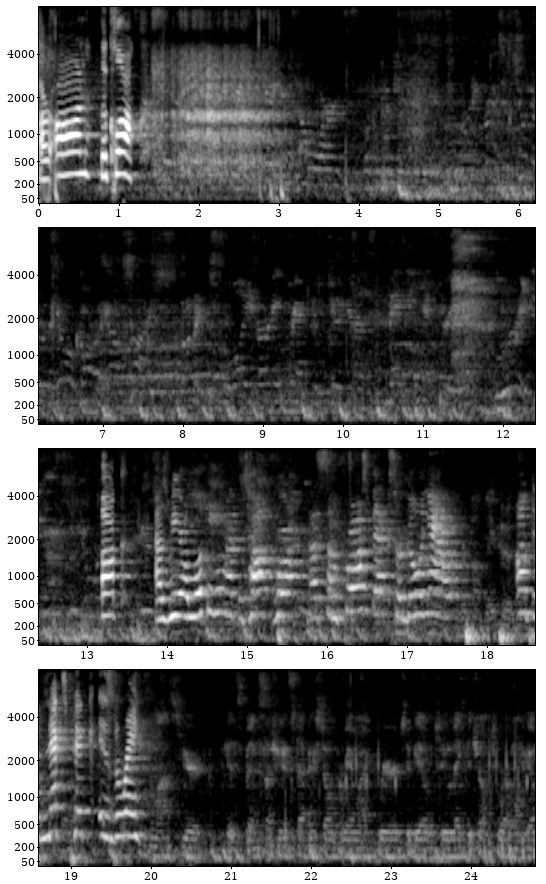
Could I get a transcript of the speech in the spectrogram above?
are on the clock. as we are looking at the top, as some prospects are going out. Oh, the next pick is the Ray. last year. It's been such a good stepping stone for me in my career to be able to make the jump to where I want to go.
